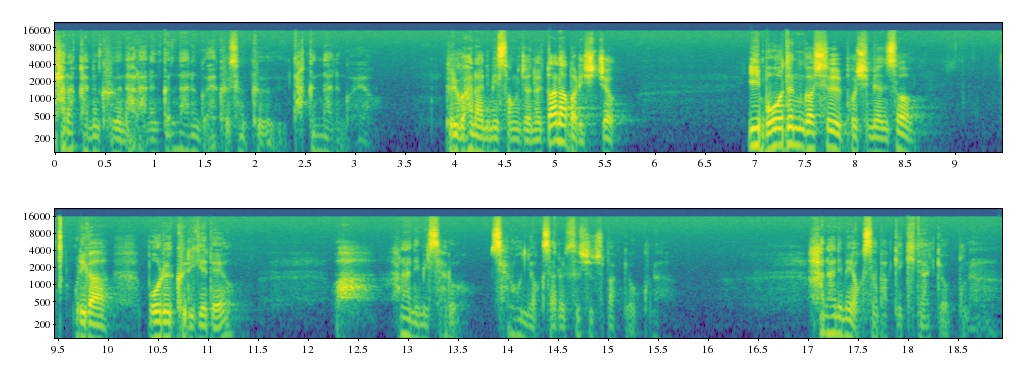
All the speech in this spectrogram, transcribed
타락하면 그 나라는 끝나는 거예요. 그다 그, 끝나는 거예요. 그리고 하나님이 성전을 떠나버리시죠. 이 모든 것을 보시면서 우리가 뭐를 그리게 돼요? 와, 하나님이 새로 새로운 역사를 쓰실 수밖에 없구나. 하나님의 역사밖에 기대할 게 없구나.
